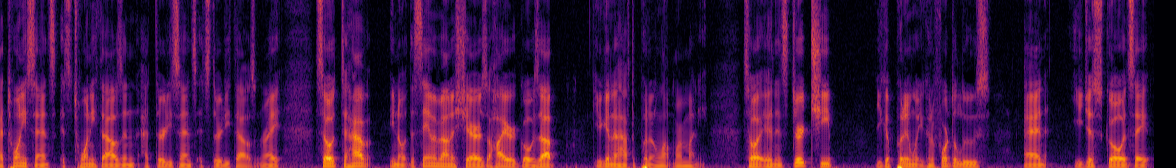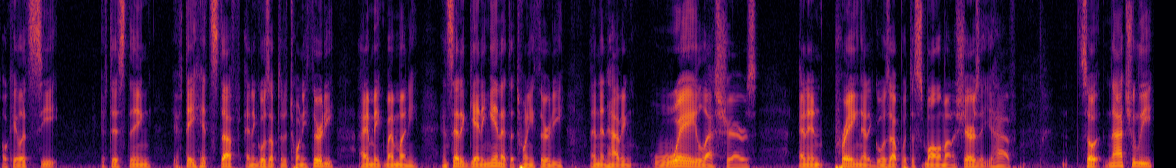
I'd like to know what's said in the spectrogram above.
at 20 cents, it's 20,000. At 30 cents, it's 30,000, right? So to have, you know, the same amount of shares, the higher it goes up, you're to have to put in a lot more money. So and it's dirt cheap. You can put in what you can afford to lose and you just go and say, "Okay, let's see if this thing if they hit stuff and it goes up to the 2030, I make my money." Instead of getting in at the 2030 and then having way less shares and then praying that it goes up with the small amount of shares that you have. So naturally,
